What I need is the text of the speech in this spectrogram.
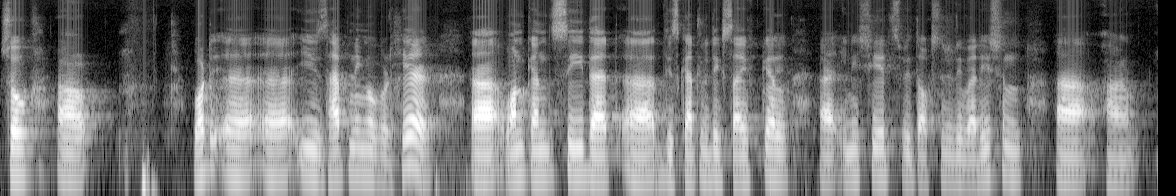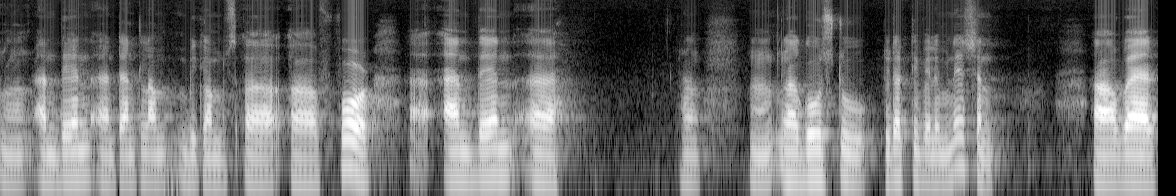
So, uh, what uh, is happening over here one can see that this catalytic cycle initiates with oxidative addition mm, and then tantalum becomes 4 and then um, goes to reductive elimination uh, where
